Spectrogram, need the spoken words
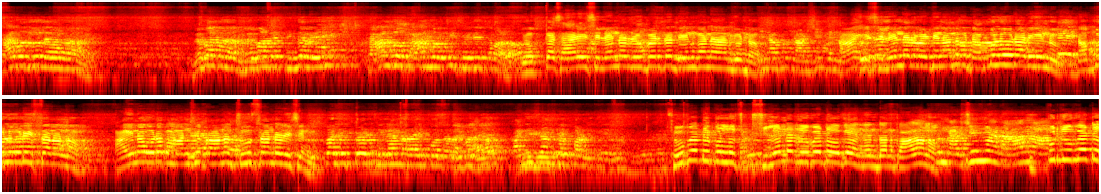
కాలు లేవన్నా. ఆమె లేవన్నా లేవంటే కింద వేయి కాలు కాలు వచ్చి స్ప్రే చేస్తున్నారు ఒక్కసారి సిలిండర్ చూపెడితే దేనికన్నా అనుకుంటాం. ఈ సిలిండర్ పెట్టినందుకు డబ్బులు కూడా అడిగిండు. డబ్బులు కూడా ఇస్తానన్నాం. అయినా కూడా ఒక మనిషి ప్రాణం చూస్తాంటే ఇప్పుడు ఇప్పుడు సిలిండర్ అయిపోతుంది. కనీసం చెప్పండి. మీరు. చూపెట్టు ఇప్పుడు నువ్వు సిలిండర్ చూపెట్టు ఓకే నేను దాన్ని కాదను. ఇప్పుడు చూపెట్టు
